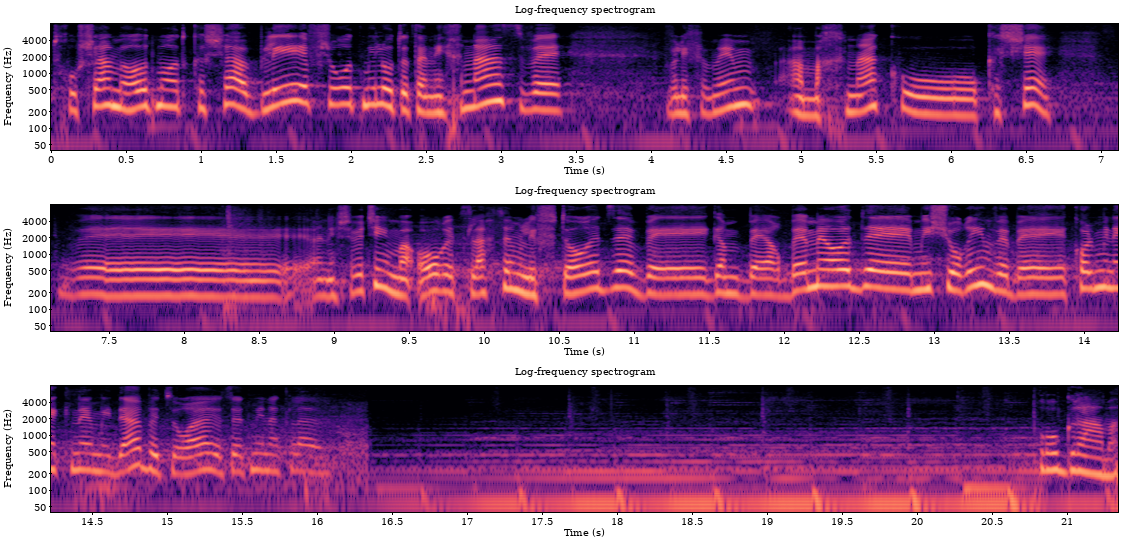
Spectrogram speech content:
תחושה מאוד מאוד קשה, בלי אפשרות מילוט. אתה נכנס ו... ולפעמים המחנק הוא קשה. ואני חושבת שעם האור הצלחתם לפתור את זה גם בהרבה מאוד אה, מישורים ובכל מיני קנה מידה בצורה יוצאת מן הכלל. פרוגרמה.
